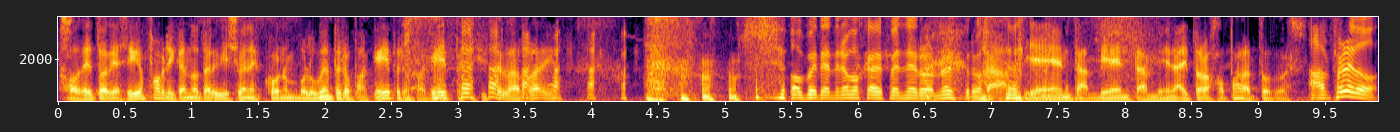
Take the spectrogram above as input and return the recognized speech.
joder, todavía siguen fabricando televisiones con volumen, pero ¿para qué? ¿Pero para qué? Pues existe la radio. Hombre, tendremos que defender lo nuestro. También, también, también. Hay trabajo para todos. Alfredo.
